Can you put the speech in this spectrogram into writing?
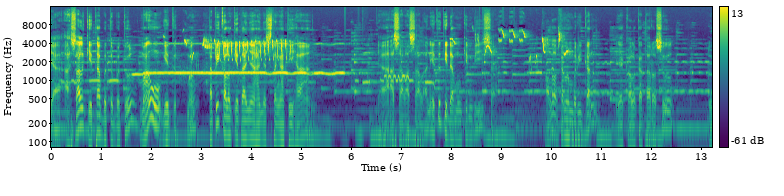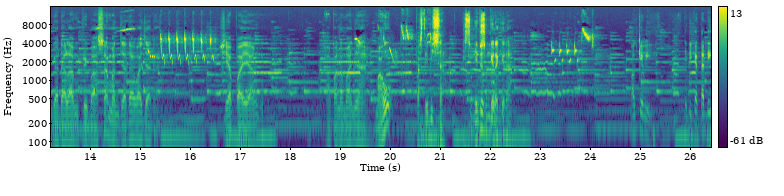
Ya asal kita betul-betul mau gitu, mau. Tapi kalau kitanya hanya setengah tihang, ya asal-asalan itu tidak mungkin bisa. Allah akan memberikan ya kalau kata Rasul juga dalam peribahasa manjada wajada. Siapa yang apa namanya mau pasti bisa. Sungguh, itu kira-kira. Oke Wi. Jadi kan tadi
